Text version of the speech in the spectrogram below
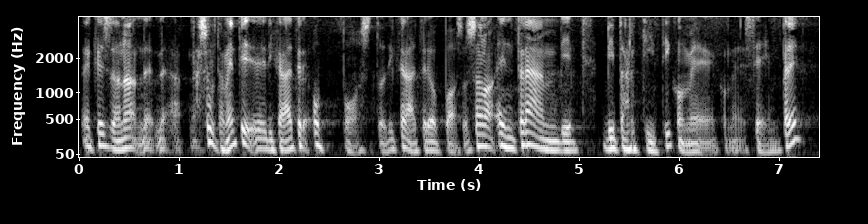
eh, che sono eh, assolutamente di carattere opposto, di carattere opposto. Sono entrambi bipartiti, come, come sempre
